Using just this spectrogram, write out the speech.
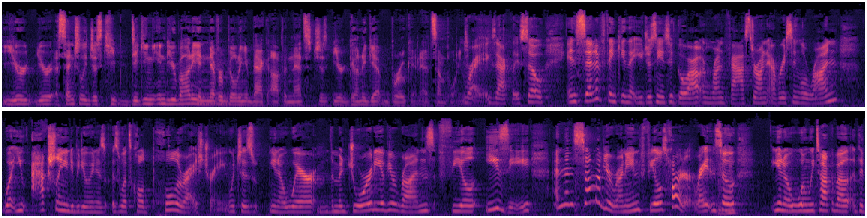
you're you're essentially just keep digging into your body and Mm-hmm. never building it back up, and that's just you're gonna get broken at some point. Right, exactly. So instead of thinking that you just need to go out and run faster on every single run, what you actually need to be doing is, is what's called polarized training, which is you know where the majority of your runs feel easy, and then some of your running feels harder, right? And so. Mm-hmm. You know, when we talk about at the,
